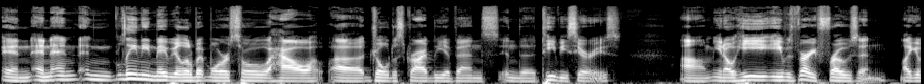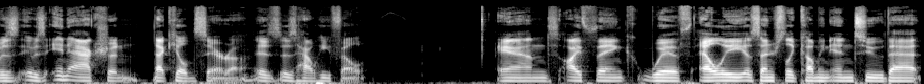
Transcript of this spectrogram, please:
and and and and leaning maybe a little bit more so how uh Joel described the events in the TV series. Um, you know, he he was very frozen. Like it was it was inaction that killed Sarah. Is is how he felt. And I think with Ellie essentially coming into that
